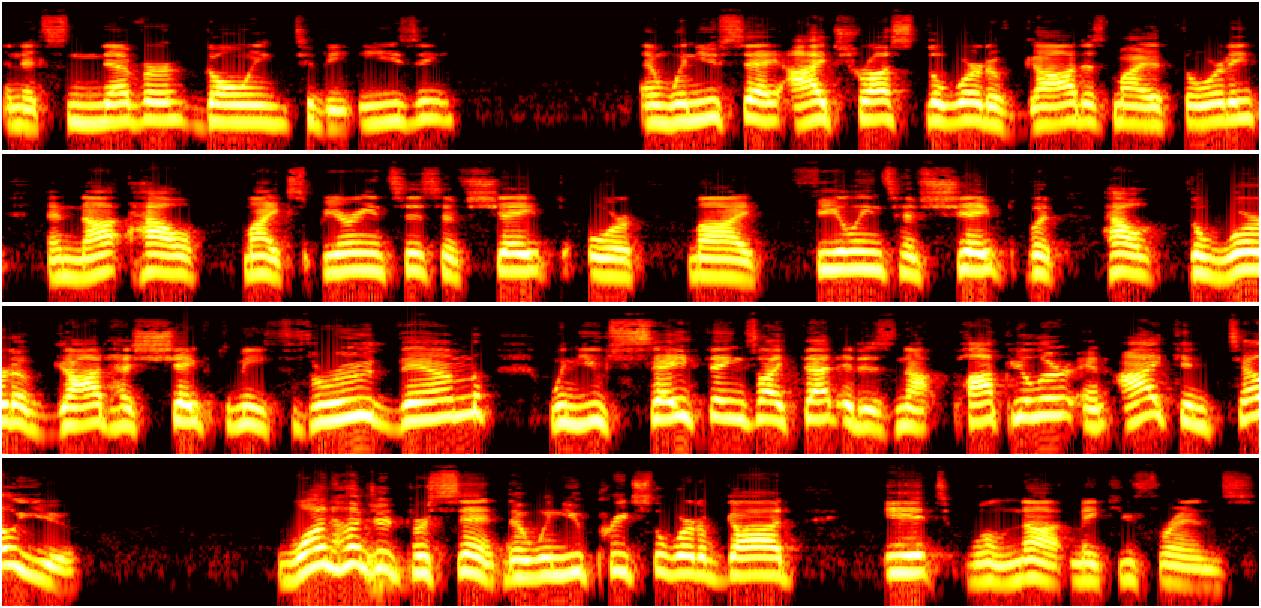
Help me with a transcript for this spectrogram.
and it's never going to be easy. And when you say, I trust the Word of God as my authority and not how my experiences have shaped or my feelings have shaped, but how the Word of God has shaped me through them. When you say things like that, it is not popular. And I can tell you 100% that when you preach the Word of God, it will not make you friends.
